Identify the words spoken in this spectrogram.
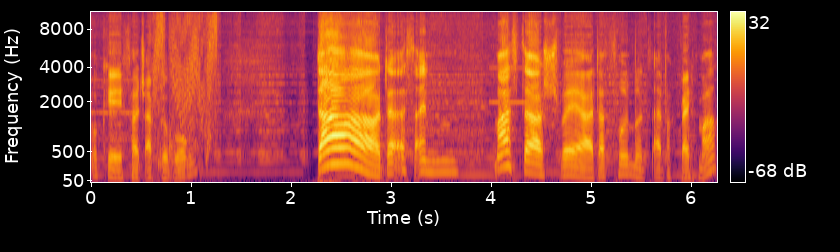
Okay, falsch abgebogen. Da! Da ist ein Master-Schwert. Das holen wir uns einfach gleich mal.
